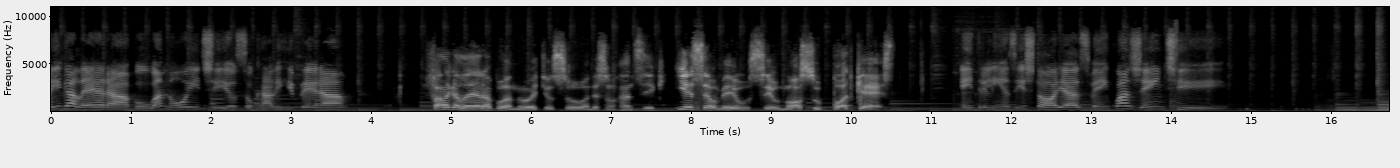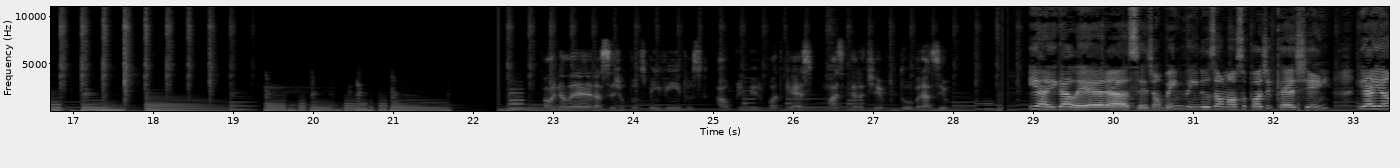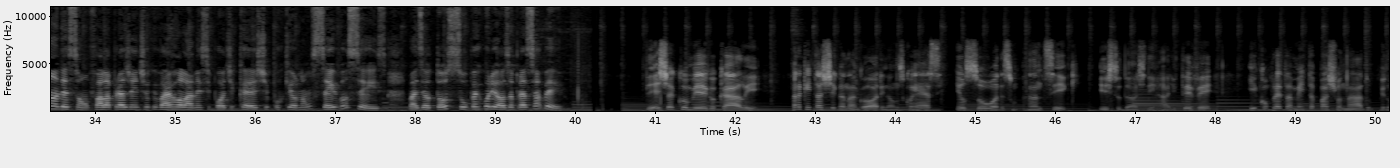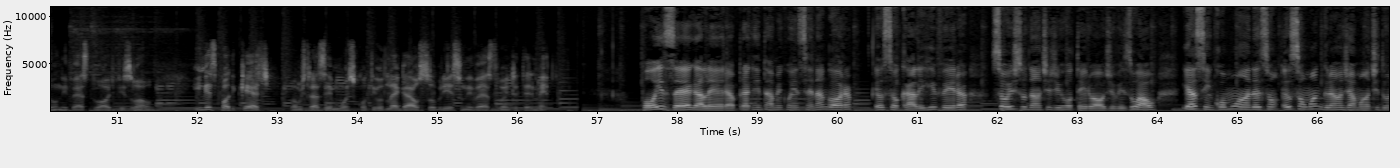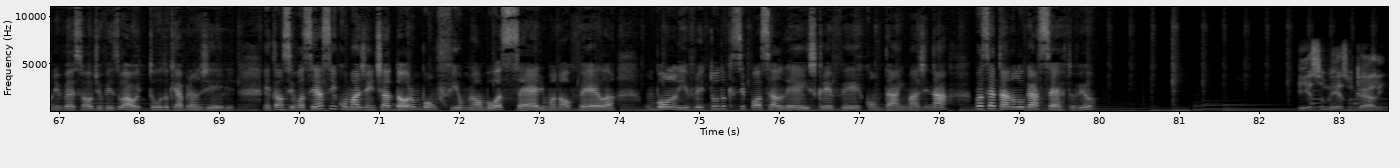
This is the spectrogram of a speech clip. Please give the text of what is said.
aí, galera, boa noite. Eu sou Kali Rivera. Fala, galera, boa noite. Eu sou Anderson Hansik e esse é o meu, seu, nosso podcast. Entre linhas e histórias, vem com a gente. Fala, galera, sejam todos bem-vindos ao primeiro podcast mais interativo do Brasil. E aí, galera, sejam bem-vindos ao nosso podcast, hein? E aí, Anderson, fala pra gente o que vai rolar nesse podcast, porque eu não sei vocês, mas eu tô super curiosa para saber. Deixa comigo, Kali. Para quem tá chegando agora e não nos conhece, eu sou o Anderson Hansik, estudante de rádio e TV e completamente apaixonado pelo universo do audiovisual. E nesse podcast vamos trazer muito conteúdo legal sobre esse universo do entretenimento. Pois é, galera, para quem tá me conhecendo agora, eu sou Kali Rivera, sou estudante de roteiro audiovisual e assim como Anderson, eu sou uma grande amante do universo audiovisual e tudo que abrange ele. Então, se você assim como a gente adora um bom filme, uma boa série, uma novela, um bom livro e tudo que se possa ler, escrever, contar, imaginar, você tá no lugar certo, viu? Isso mesmo, Kali.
